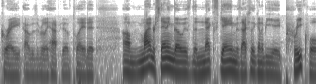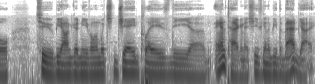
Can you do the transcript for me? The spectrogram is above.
great. I was really happy to have played it. Um, my understanding though is the next game is actually going to be a prequel to Beyond Good and Evil, in which Jade plays the uh, antagonist. She's going to be the bad guy.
